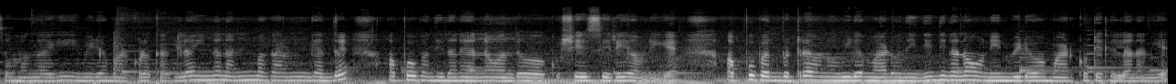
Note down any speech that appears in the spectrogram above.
ಸೊ ಹಾಗಾಗಿ ವಿಡಿಯೋ ಮಾಡ್ಕೊಳಕ್ಕಾಗಿಲ್ಲ. ಇನ್ನು ನನ್ನ ಮಗನಿಗೆ ಅಂದರೆ ಅಪ್ಪು ಬಂದಿದ್ದಾನೆ ಅನ್ನೋ ಒಂದು ಖುಷಿ ಸಿರಿ ಅವನಿಗೆ. ಅಪ್ಪು ಬಂದುಬಿಟ್ರೆ ಅವನು ವೀಡಿಯೋ ಮಾಡು. ಹಿಂದಿನ ದಿನವೂ ಅವನೇನು ವೀಡಿಯೋ ಮಾಡಿಕೊಟ್ಟಿರಲಿಲ್ಲ ನನಗೆ.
